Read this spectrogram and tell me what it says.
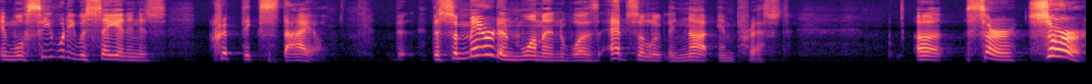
and we'll see what he was saying in his cryptic style. The, the Samaritan woman was absolutely not impressed. Uh, Sir, Sir,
